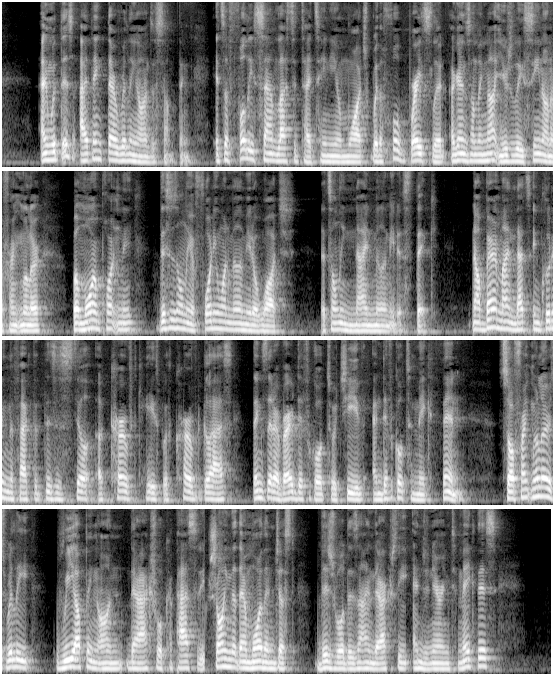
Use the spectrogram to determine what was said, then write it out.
And with this, I think they're really onto something. It's a fully sandblasted titanium watch with a full bracelet, again, something not usually seen on a Franck Muller, but more importantly, this is only a 41 millimeter watch that's only 9 millimeters thick. Now, bear in mind that's including the fact that this is still a curved case with curved glass, things that are very difficult to achieve and difficult to make thin. So, Franck Muller is really re upping on their actual capacity, showing that they're more than just visual design, they're actually engineering to make this.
